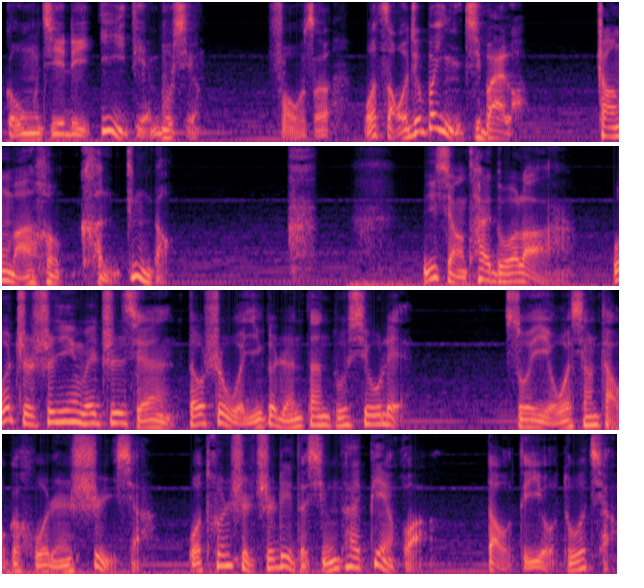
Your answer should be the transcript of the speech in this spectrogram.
攻击力一点不行，否则我早就被你击败了。张蛮横肯定道。你想太多了，我只是因为之前都是我一个人单独修炼，所以我想找个活人试一下我吞噬之力的形态变化到底有多强。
